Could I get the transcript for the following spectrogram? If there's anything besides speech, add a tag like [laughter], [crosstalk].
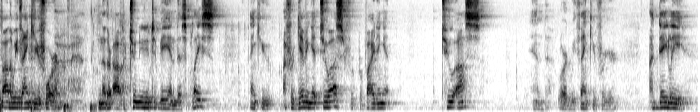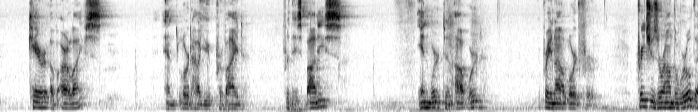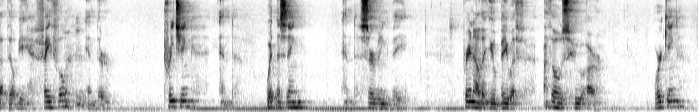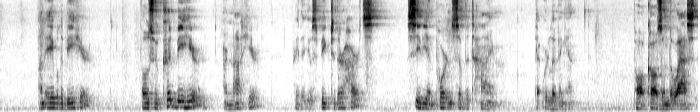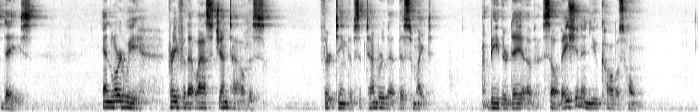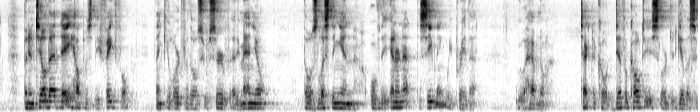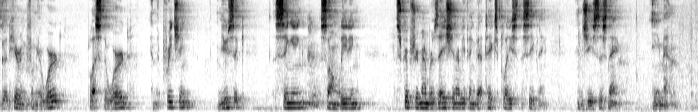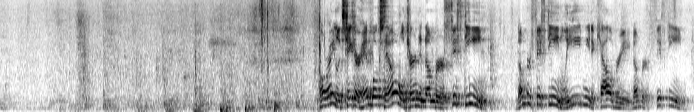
Father, we thank you for another opportunity to be in this place. Thank you for giving it to us, for providing it to us. And Lord, we thank you for your daily care of our lives. And Lord, how you provide for these bodies, inward and outward. We pray now, Lord, for preachers around the world that they'll be faithful in their preaching and witnessing and serving thee. Pray now that you'll be with those who are working, unable to be here, those who could be here are not here. Pray that you'll speak to their hearts, see the importance of the time that we're living in. Paul calls them the last days. And Lord, we pray for that last Gentile this 13th of September that this might be their day of salvation and you call us home. But until that day, help us be faithful. Thank you, Lord, for those who serve at Emmanuel, those listening in over the internet this evening. We pray that we will have no technical difficulties. Lord, you'd give us a good hearing from your word. Bless the word and the preaching, music, singing, song leading, scripture memorization, everything that takes place this evening. In Jesus' name, amen. All right, let's take our hymn books now. We'll turn to number 15. Number 15, Lead Me to Calvary. Number 15.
